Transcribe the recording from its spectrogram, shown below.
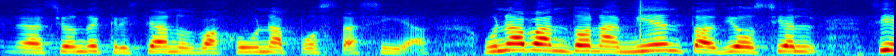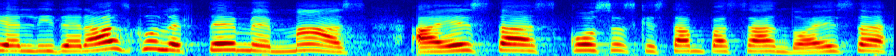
generación de cristianos bajo una apostasía, un abandonamiento a Dios. Si el, si el liderazgo le teme más a estas cosas que están pasando, a, esta,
